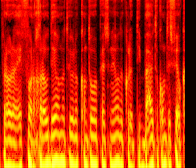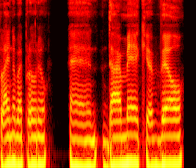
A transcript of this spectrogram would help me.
ProRail heeft voor een groot deel natuurlijk kantoorpersoneel. De club die buiten komt is veel kleiner bij ProRail. En daar merk je wel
